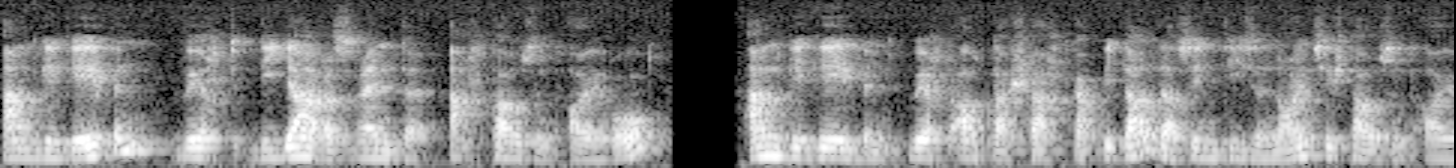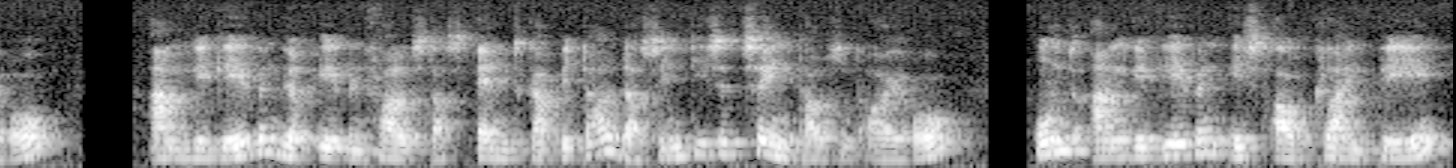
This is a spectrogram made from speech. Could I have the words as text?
Angegeben wird die Jahresrente 8000 Euro. Angegeben wird auch das Startkapital, das sind diese 90.000 Euro. Angegeben wird ebenfalls das Endkapital, das sind diese 10.000 Euro. Und angegeben ist auch klein p,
